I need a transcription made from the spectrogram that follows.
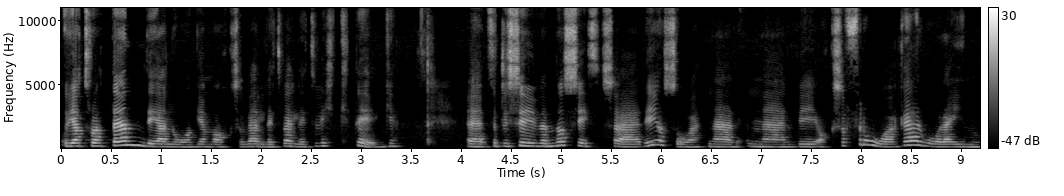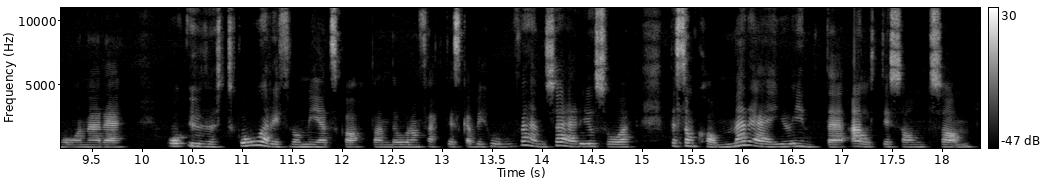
och jag tror att den dialogen var också väldigt, väldigt viktig. Eh, för till syvende och sist så är det ju så att när, när vi också frågar våra invånare och utgår ifrån medskapande och de faktiska behoven så är det ju så att det som kommer är ju inte alltid sånt som,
